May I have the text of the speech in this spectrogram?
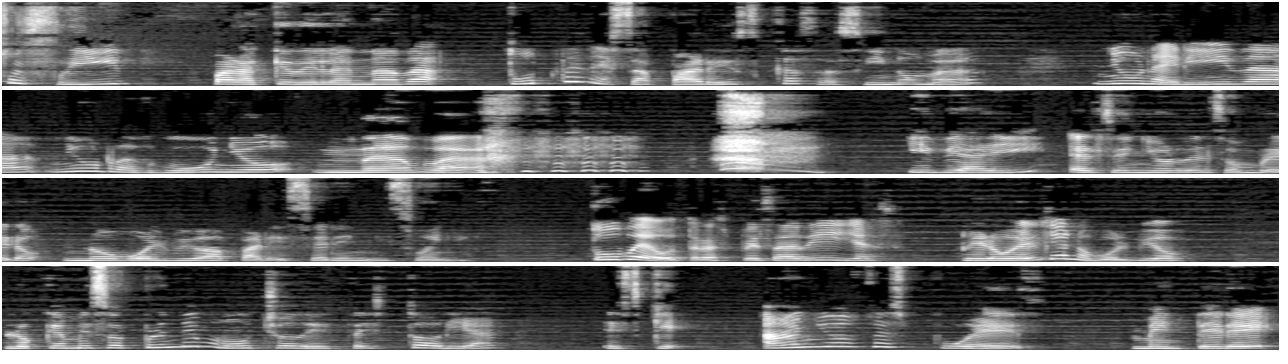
sufrir para que de la nada tú te desaparezcas así nomás. Ni una herida, ni un rasguño, nada. y de ahí el señor del sombrero no volvió a aparecer en mi sueño. Tuve otras pesadillas, pero él ya no volvió. Lo que me sorprende mucho de esta historia es que años después me enteré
